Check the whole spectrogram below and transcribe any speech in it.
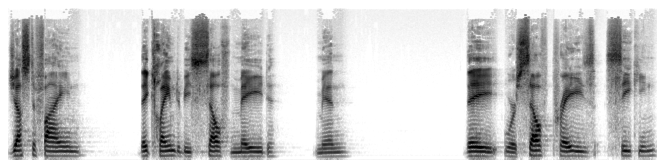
justifying, they claimed to be self made men. They were self praise seeking,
